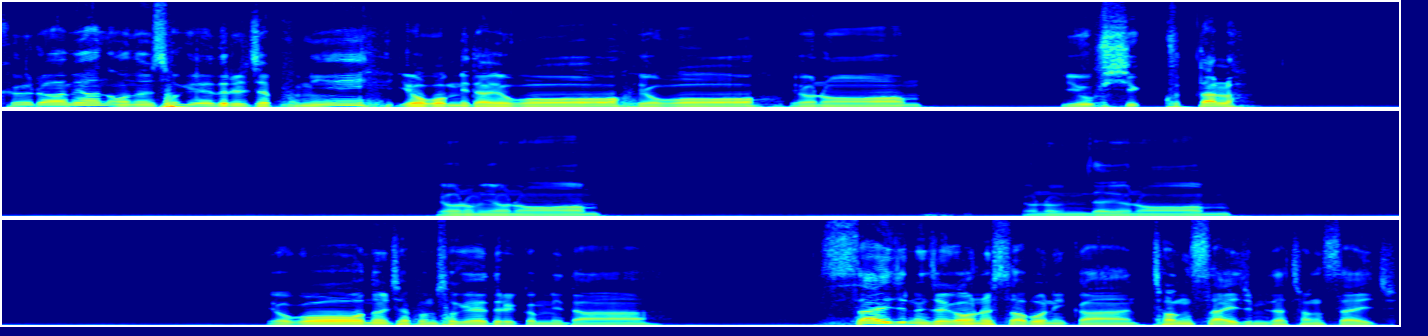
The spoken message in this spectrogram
그러면 오늘 소개해드릴 제품이 요겁니다. 요거, 요거, 요놈 69달러. 요놈 요놈 요놈입니다 요놈 요거 오늘 제품 소개해 드릴 겁니다. 사이즈는 제가 오늘 써보니까 정 사이즈입니다 정 사이즈.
